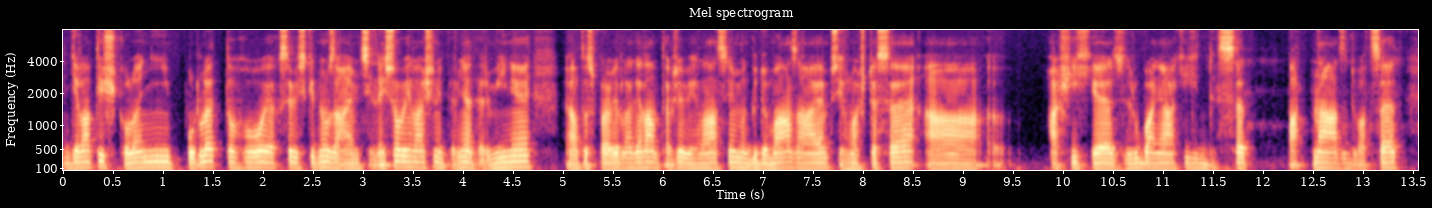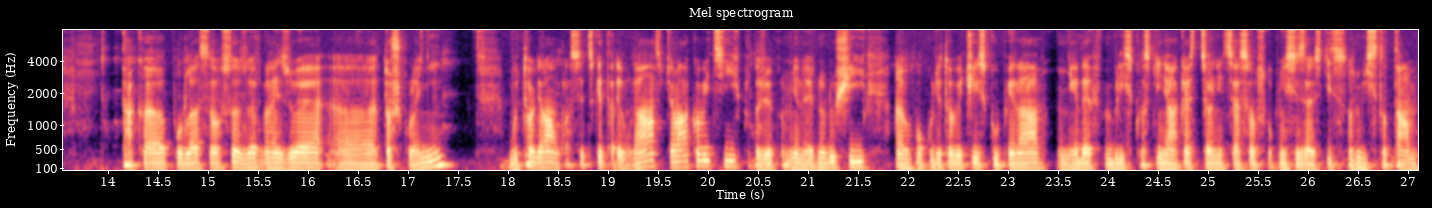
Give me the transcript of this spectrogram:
dělat ty školení podle toho, jak se vyskytnou zájemci. Nejsou vyhlášeny pevné termíny, já to zpravidla dělám tak, že vyhlásím, kdo má zájem, přihlašte se a až jich je zhruba nějakých 10, 15, 20, tak eh, podle toho se zorganizuje eh, to školení. Buď to dělám klasicky tady u nás v Čelákovicích, protože je pro mě nejjednodušší, nebo pokud je to větší skupina někde v blízkosti nějaké střelnice a jsou schopni si zajistit to místo tam,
